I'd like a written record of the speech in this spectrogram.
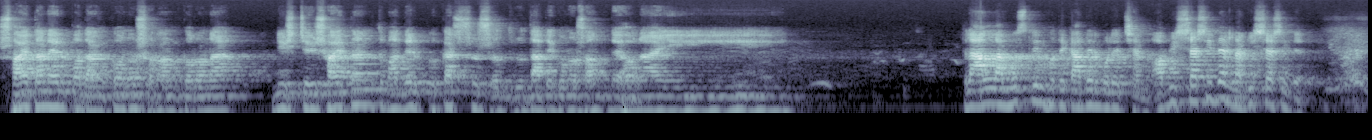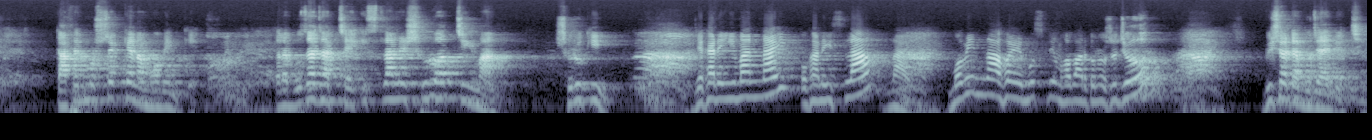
শয়তানের পদাঙ্ক অনুসরণ করো না নিশ্চয়ই শয়তান তোমাদের প্রকাশ্য শত্রু তাতে কোনো সন্দেহ নাই তাহলে আল্লাহ মুসলিম হতে কাদের বলেছেন? অবিশ্বাসীদের না বিশ্বাসীদের? কাফের মুশ্রেককে না মমিনকে? তাহলে বোঝা যাচ্ছে ইসলামের শুরু হচ্ছে ইমান শুরু কি? যেখানে ইমান নাই, ওখানে ইসলাম নাই। মমিন না হয়ে মুসলিম হবার কোনো সুযোগ বিষয়টা বুঝাই দিচ্ছি।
